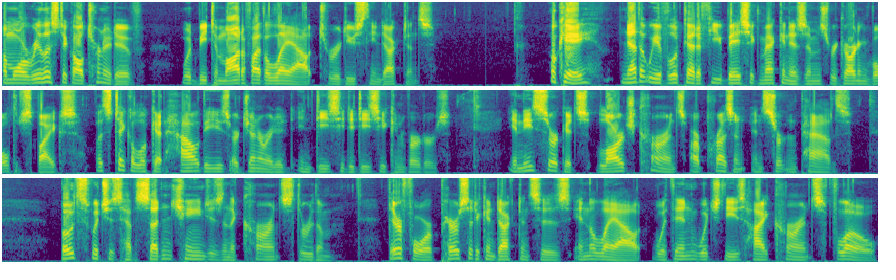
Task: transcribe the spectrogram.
A more realistic alternative would be to modify the layout to reduce the inductance. Okay, now that we have looked at a few basic mechanisms regarding voltage spikes, let's take a look at how these are generated in DC to DC converters. In these circuits, large currents are present in certain paths. Both switches have sudden changes in the currents through them. Therefore, parasitic inductances in the layout within which these high currents flow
